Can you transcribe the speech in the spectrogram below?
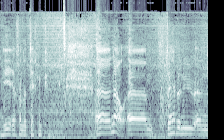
heren van de techniek. Nou, ehm, we hebben nu een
